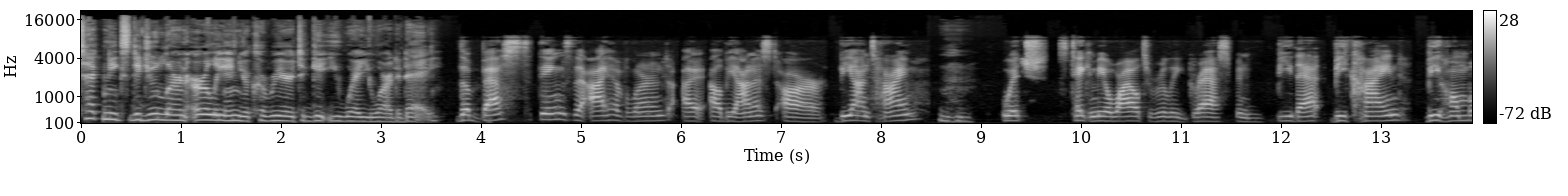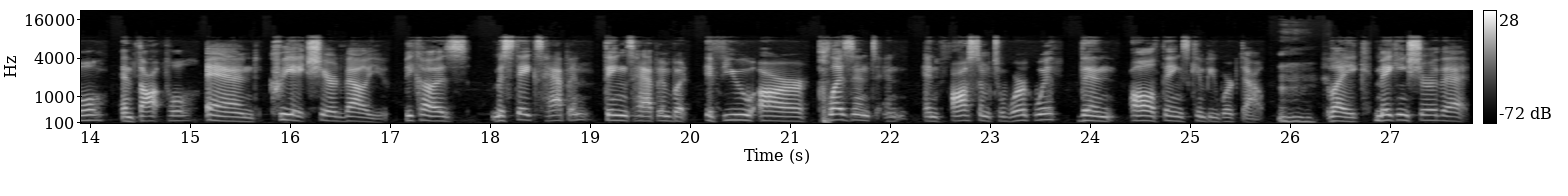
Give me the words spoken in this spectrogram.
techniques did you learn early in your career to get you where you are today? The best things that I have learned, I, I'll be honest, are be on time, hmm which it's taken me a while to really grasp and be that. Be kind, be humble and thoughtful, and create shared value because mistakes happen, things happen, but if you are pleasant and, and awesome to work with, then all things can be worked out. hmm Like making sure that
